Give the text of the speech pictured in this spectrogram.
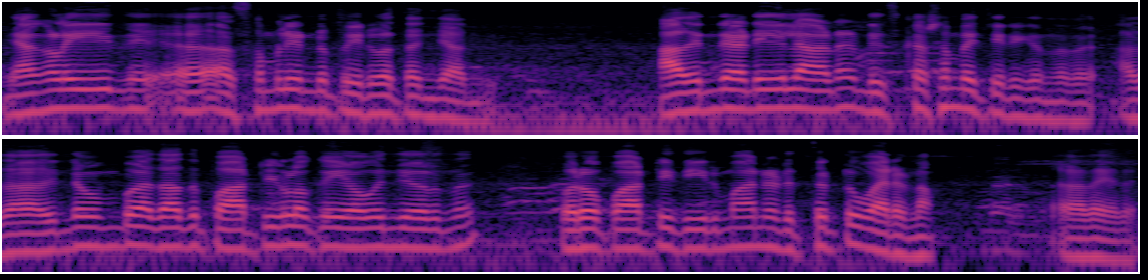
ഞങ്ങൾ ഈ അസംബ്ലി ഉണ്ട് ഇപ്പോൾ ഇരുപത്തഞ്ചാം തീയതി. അതിന്റെ ഇടയിലാണ് ഡിസ്കഷൻ വെച്ചിരിക്കുന്നത്. അത് അതിന്റെ മുമ്പ് അതാത് പാർട്ടികളൊക്കെ യോഗം ചേർന്ന് ഓരോ പാർട്ടി തീരുമാനം എടുത്തിട്ട് വരണം. അതെ അതെ.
